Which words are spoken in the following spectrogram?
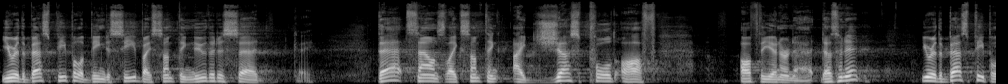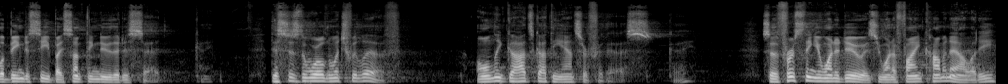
You are the best people at being deceived by something new that is said. Okay. That sounds like something I just pulled off off the internet, doesn't it? You are the best people at being deceived by something new that is said. Okay. This is the world in which we live. Only God's got the answer for this. Okay. So the first thing you want to do is you want to find commonality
